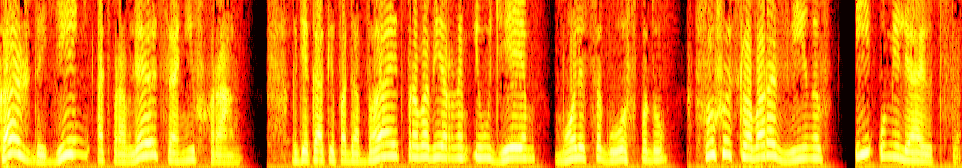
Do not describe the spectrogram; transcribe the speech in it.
Каждый день отправляются они в храм, где, как и подобает правоверным иудеям, молятся Господу, слушают слова раввинов и умиляются.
